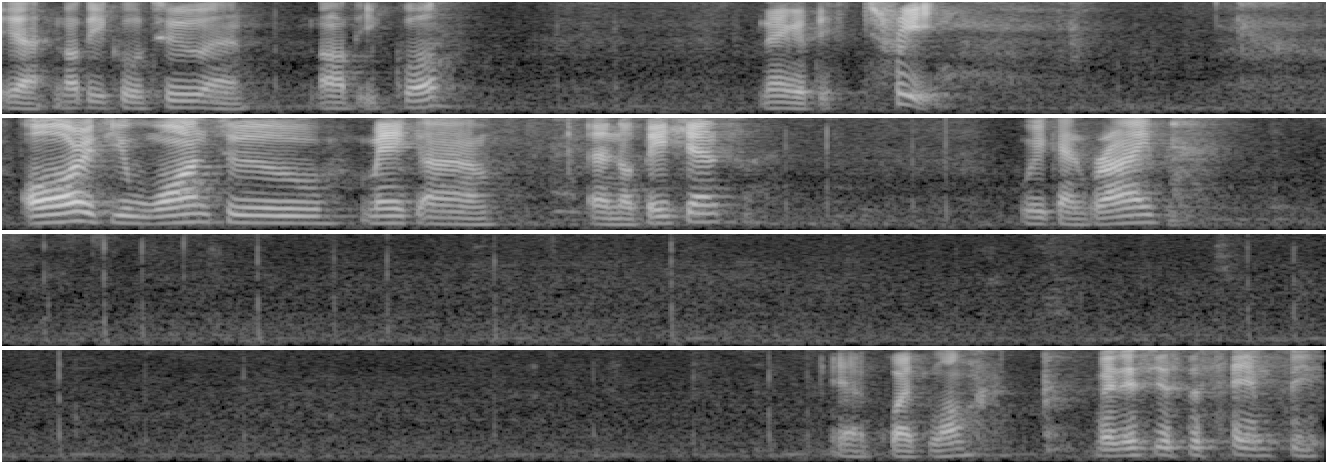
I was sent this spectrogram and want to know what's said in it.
yeah, not equal to and not equal, negative 3. Or if you want to make um, notations, we can write yeah, quite long, but it's just the same thing.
